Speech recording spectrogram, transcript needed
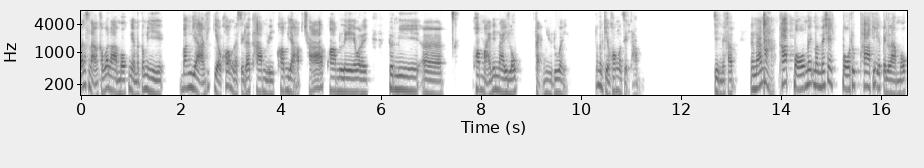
ลักษณะของคำว่าลามกเนี่ยมันต้องมีบางอย่างที่เกี่ยวข้องกับศีลธรรม หรือความหยาบช้าความเลวอะไรคือมีเอ่อความหมายในในลบแฝงอยู่ด้วย แล้วมันเกี่ยวข้องกับศีลธรรม จริงไหมครับ ดังนั้นค่ะภาพโป๊ไม่มันไม่ใช่โป๊ทุกภาพที่จะเป็นลามก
